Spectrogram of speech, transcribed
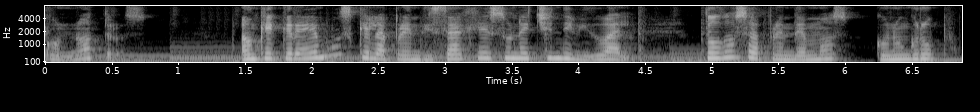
con otros. Aunque creemos que el aprendizaje es un hecho individual, todos aprendemos con un grupo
